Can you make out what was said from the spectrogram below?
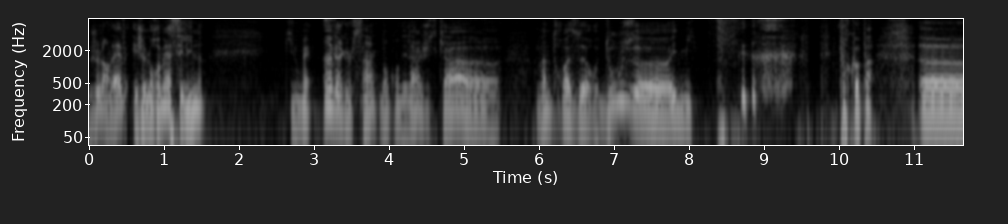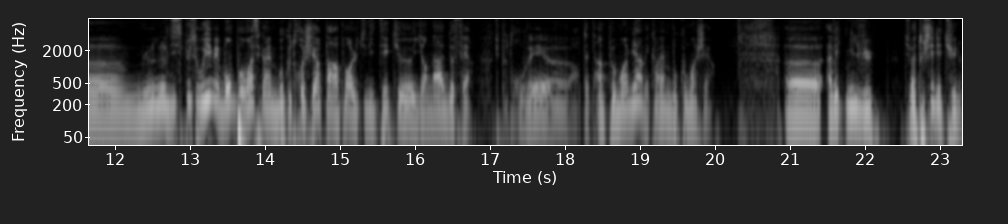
je l'enlève et je le remets à Céline, qui nous met 1,5. Donc on est là jusqu'à euh, 23h12 euh, et demi. Pourquoi pas? Le le 10 Plus, oui, mais bon, pour moi, c'est quand même beaucoup trop cher par rapport à l'utilité qu'il y en a de faire. Tu peux trouver, euh, peut-être un peu moins bien, mais quand même beaucoup moins cher. Euh, avec 1000 vues, tu vas toucher des thunes.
